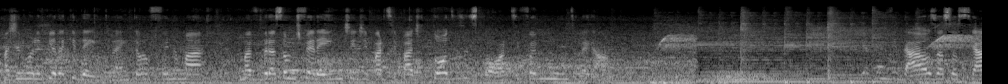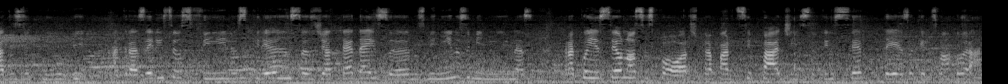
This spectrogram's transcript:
Imagina uma Olimpíada aqui dentro, né? Então eu fui numa uma vibração diferente de participar de todos os esportes e foi muito legal convidar os associados do clube a trazerem seus filhos, crianças de até 10 anos, meninos e meninas, para conhecer o nosso esporte, para participar disso. Eu tenho certeza que eles vão adorar.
